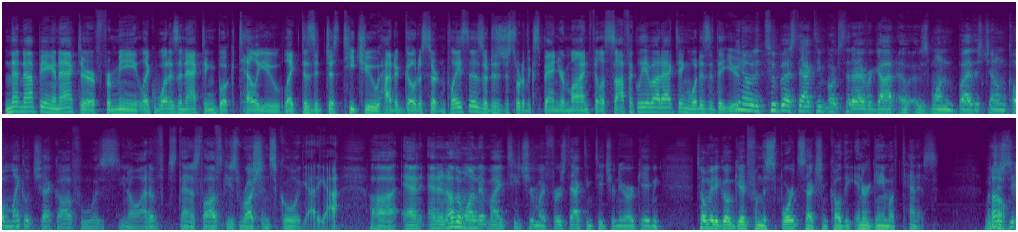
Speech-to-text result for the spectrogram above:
Not not being an actor for me, like what does an acting book tell you? Like does it just teach you how to go to certain places or does it just sort of expand your mind philosophically about acting? What is it that you You know, the two best acting books that I ever got uh, was one by this gentleman called Michael Chekhov, who was, you know, out of Stanislavski's Russian school, yada yada. Uh, and and another one that my teacher, my first acting teacher in New York, gave me, told me to go get from the sports section called The Inner Game of Tennis, which is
